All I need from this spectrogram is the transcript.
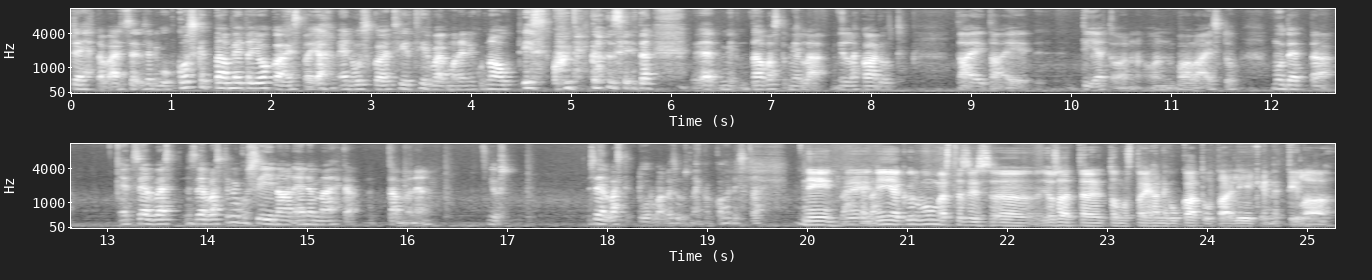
tehtävä, että se, se niin kuin koskettaa meitä jokaista ja en usko, että siitä hirveän moni niin kuin nauttii sit kuitenkaan siitä tavasta, millä, millä kadut tai, tai tiet on, on valaistu. Mutta että, että selvästi, selvästi niin kuin siinä on enemmän ehkä tämmöinen just selvästi turvallisuusnäkökohdista. Niin, lähtevä. niin, niin, ja kyllä mun mielestä siis, jos ajattelee nyt tuommoista ihan niin kuin katu- tai liikennetilaa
